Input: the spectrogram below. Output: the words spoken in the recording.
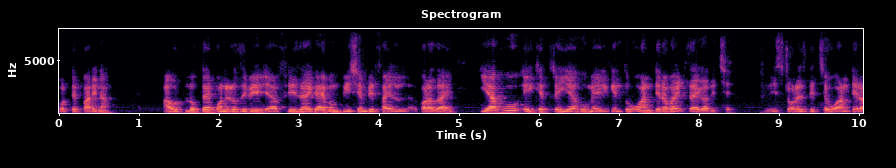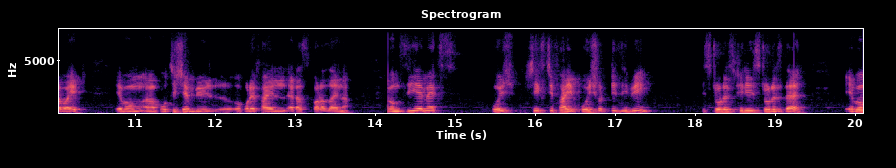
করতে পারি না। আউটলুক দেয় পনেরো জিবি ফ্রি জায়গা এবং বিশ এমবির ফাইল করা যায়। ইয়াহু এই ক্ষেত্রে ইয়াহু মেইল কিন্তু ওয়ান টেরাবাইট জায়গা দিচ্ছে। স্টোরেজ দিচ্ছে ওয়ান টেরাবাইট এবং পঁচিশ এমবির ওপরে ফাইল অ্যাটাচ করা যায় না। এবং জিএমএক্স সিক্সটি ফাইভ পঁয়ষট্টি জিবি স্টোরেজ ফ্রি স্টোরেজ দেয় এবং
